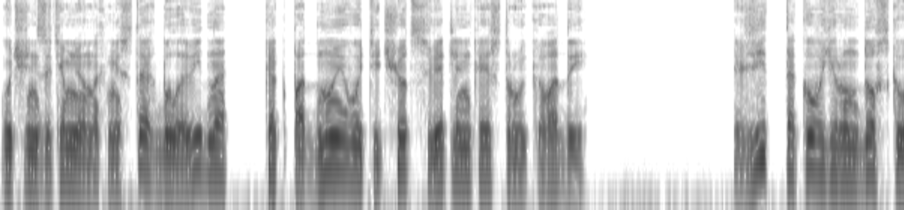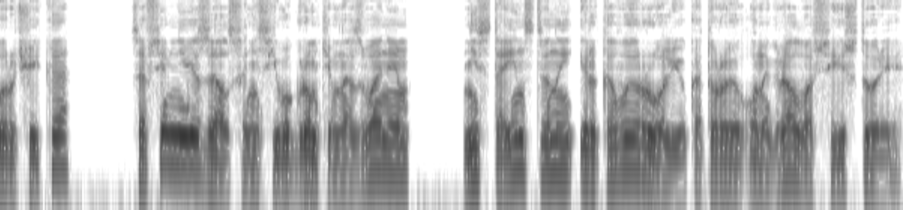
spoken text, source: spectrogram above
очень затемненных местах было видно, как по дну его течет светленькая струйка воды. Вид такого ерундовского ручейка совсем не вязался ни с его громким названием, ни с таинственной и роковой ролью, которую он играл во всей истории.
